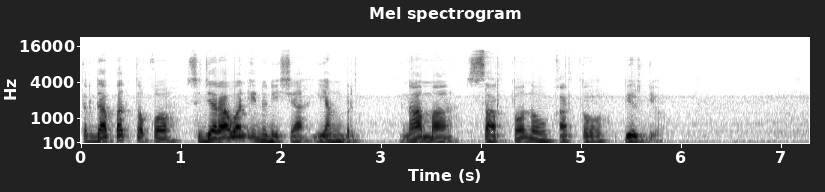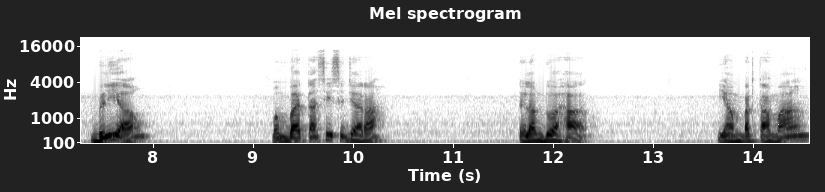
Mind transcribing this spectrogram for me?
terdapat tokoh sejarawan Indonesia yang bernama Sartono Kartodirjo. Beliau membatasi sejarah dalam dua hal. Yang pertama,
